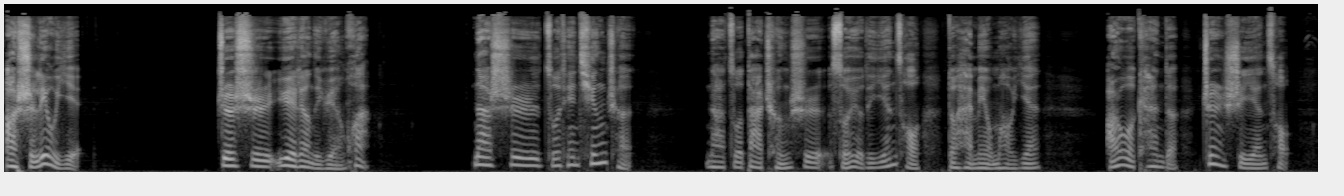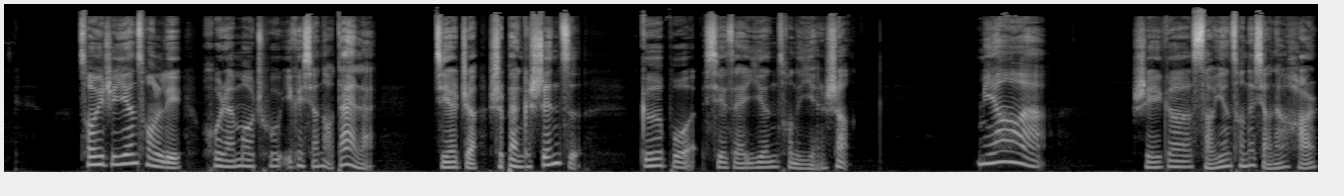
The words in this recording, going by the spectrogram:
二十六页。这是月亮的原话。那是昨天清晨，那座大城市所有的烟囱都还没有冒烟，而我看的正是烟囱。从一只烟囱里忽然冒出一个小脑袋来。接着是半个身子，胳膊歇在烟囱的沿上。妙啊！是一个扫烟囱的小男孩，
